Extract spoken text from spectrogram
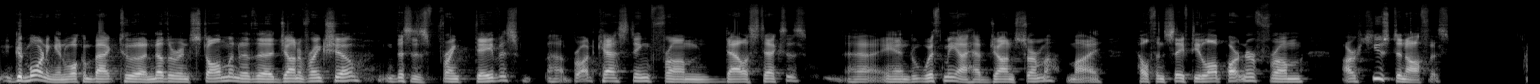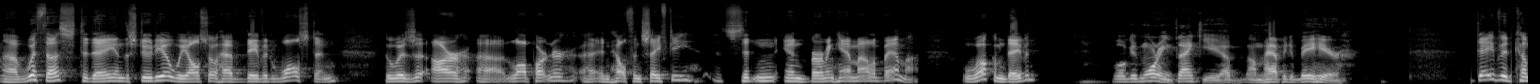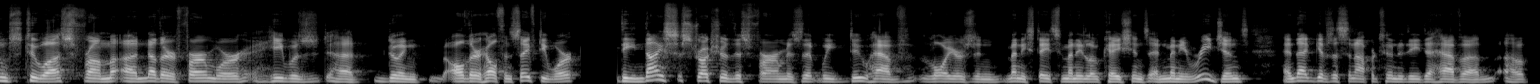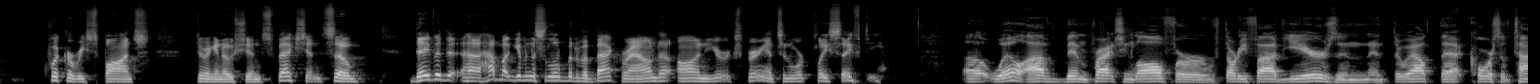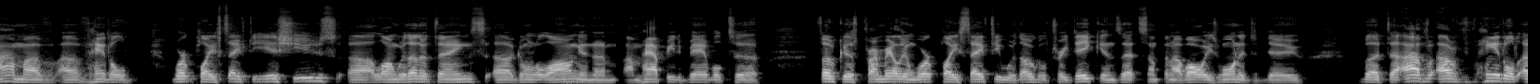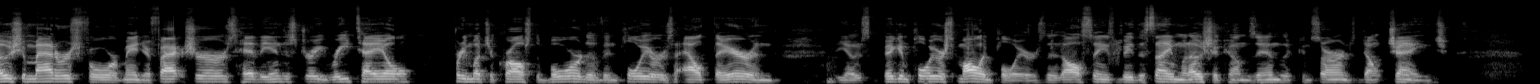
Good morning, and welcome back to another installment of the John and Frank Show. This is Frank Davis, uh, broadcasting from Dallas, Texas. Uh, and with me, I have John Surma, my health and safety law partner from our Houston office. Uh, with us today in the studio, we also have David Walston, who is our uh, law partner uh, in health and safety, sitting in Birmingham, Alabama. Welcome, David. Well, good morning. Thank you. I'm happy to be here. David comes to us from another firm where he was uh, doing all their health and safety work. The nice structure of this firm is that we do have lawyers in many states, many locations, and many regions, and that gives us an opportunity to have a, a quicker response during an OSHA inspection. So, David, uh, how about giving us a little bit of a background on your experience in workplace safety? Uh, well, I've been practicing law for 35 years, and, and throughout that course of time, I've, I've handled workplace safety issues uh, along with other things uh, going along. And I'm, I'm happy to be able to focus primarily on workplace safety with Ogletree Deakins. That's something I've always wanted to do. But uh, I've, I've handled OSHA matters for manufacturers, heavy industry, retail, pretty much across the board of employers out there. And you know, big employers, small employers. It all seems to be the same when OSHA comes in. The concerns don't change.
